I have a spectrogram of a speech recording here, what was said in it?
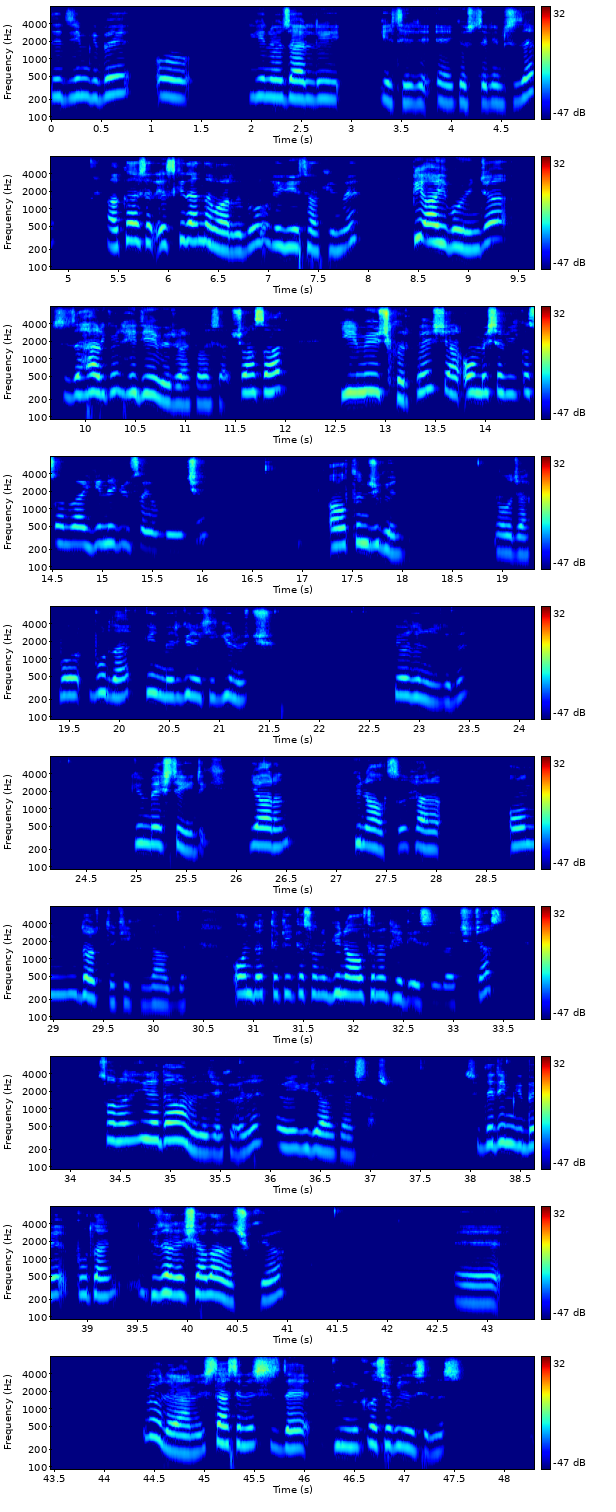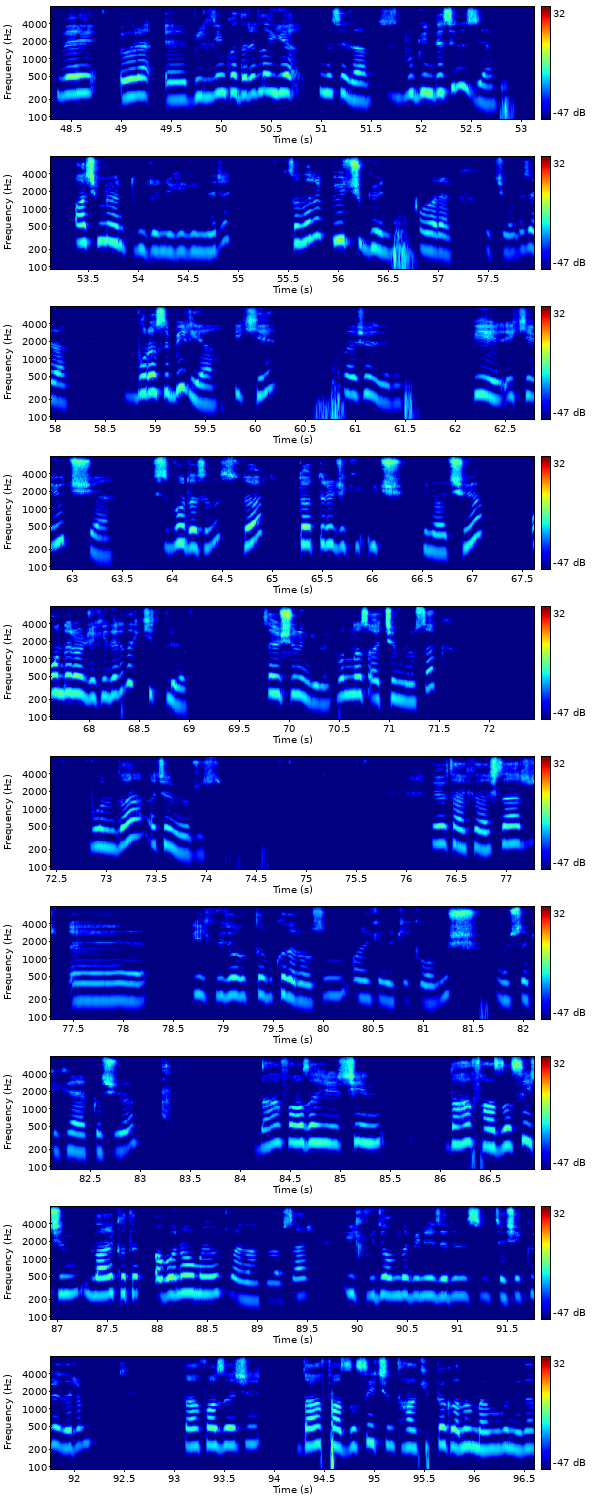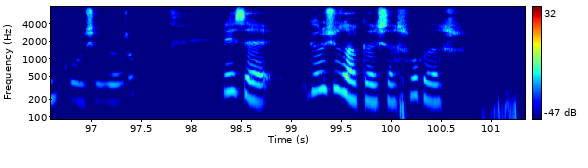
Dediğim gibi o yeni özelliği getiri e, göstereyim size. Arkadaşlar eskiden de vardı bu hediye takvimi. Bir ay boyunca size her gün hediye veriyor arkadaşlar. Şu an saat 23.45 yani 15 dakika sonra yeni gün sayıldığı için 6. gün olacak. Bu burada gün 1, gün 2, gün 3 gördüğünüz gibi gün 5'teydik. Yarın gün 6 yani 14 dakika kaldı. 14 dakika sonra gün 6'nın hediyesini de açacağız. Sonra yine devam edecek öyle. Öyle gidiyor arkadaşlar. İşte dediğim gibi buradan güzel eşyalar da çıkıyor. Ee, böyle yani. İsterseniz siz de günlük açabilirsiniz. Ve öğren e, bildiğim kadarıyla ya mesela siz bugün desiniz ya açmayı unuttunuz önceki günleri. Sanırım 3 gün olarak geçiyor. Mesela burası 1 ya 2 ve şöyle diyelim. 1, 2, 3 ya. Siz buradasınız 4. 4'ten önceki 3 günü açıyor. Ondan öncekileri de kilitliyor. Mesela şunun gibi. Bunu nasıl açamıyorsak bunu da açamıyoruz. Evet arkadaşlar. Ee, ilk videolukta bu kadar olsun. 12 dakika olmuş. 13 dakika yaklaşıyor. Daha fazla için daha fazlası için like atıp abone olmayı unutmayın arkadaşlar. İlk videomda beni izlediğiniz için teşekkür ederim. Daha fazla için daha fazlası için takipte kalın. Ben bugün neden konuşamıyorum. Neyse görüşürüz arkadaşlar. Bu kadar.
